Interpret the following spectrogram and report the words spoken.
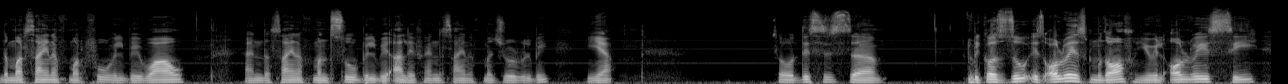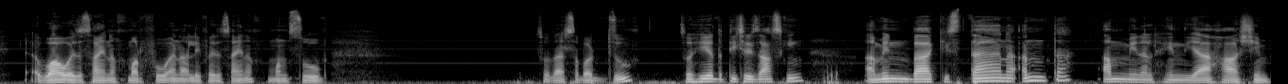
the mar sign of marfu will be waw and the sign of mansub will be alif and the sign of majrur will be ya. So this is uh, because zu is always mudaf you will always see waw as a sign of marfu and alif as a sign of mansub. So that's about zu. So here the teacher is asking amin pakistan anta am min al hind ya hashim.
